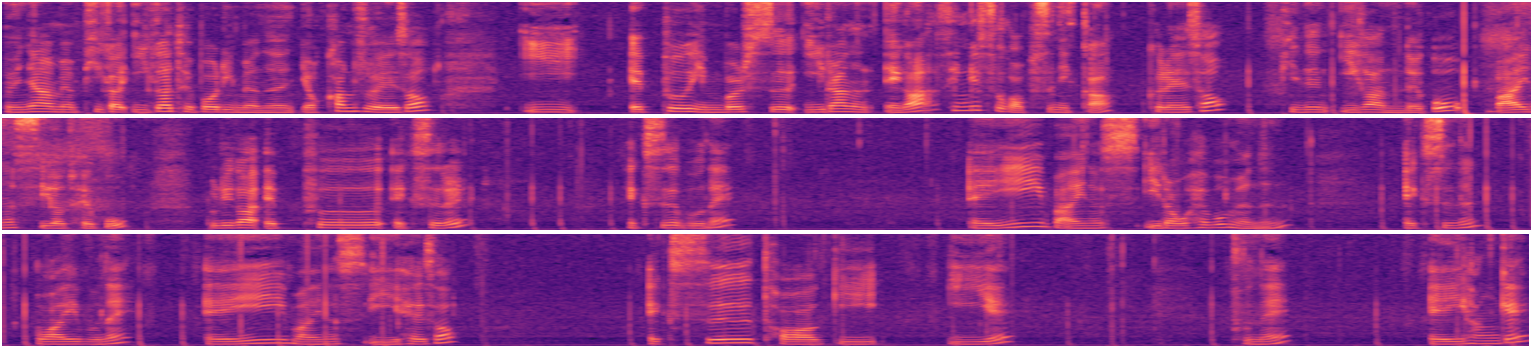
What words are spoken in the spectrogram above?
왜냐하면 b가 2가 돼버리면은 역함수에서 이 f 인버스 2라는 애가 생길 수가 없으니까 그래서 b는 2가 안 되고 마이너스 2가 되고 우리가 fx를 x분의 a 마이너스 2라고 해보면은 x는 y분의 a 마이너스 2 해서 x 더하기 2의 분의 a 한 개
